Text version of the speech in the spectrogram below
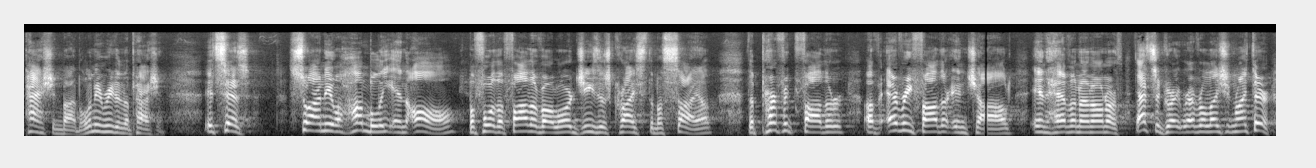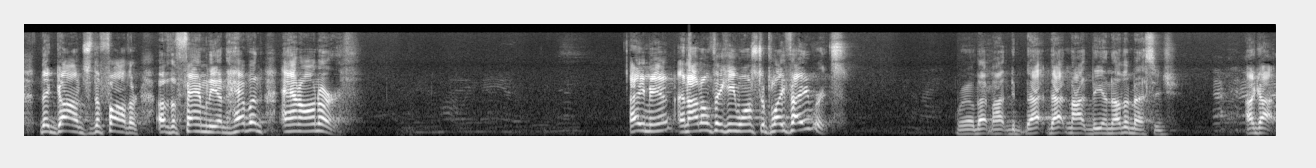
Passion Bible. Let me read in the Passion. It says, so I kneel humbly in awe before the Father of our Lord Jesus Christ, the Messiah, the perfect Father of every father and child in heaven and on earth. That's a great revelation right there that God's the Father of the family in heaven and on earth. Amen. And I don't think He wants to play favorites. Well, that might, that, that might be another message. I got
